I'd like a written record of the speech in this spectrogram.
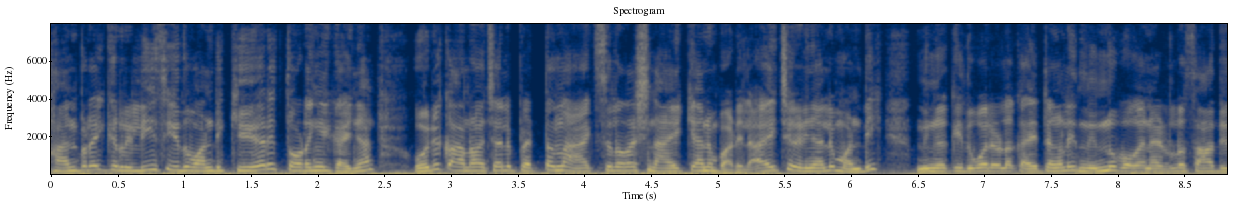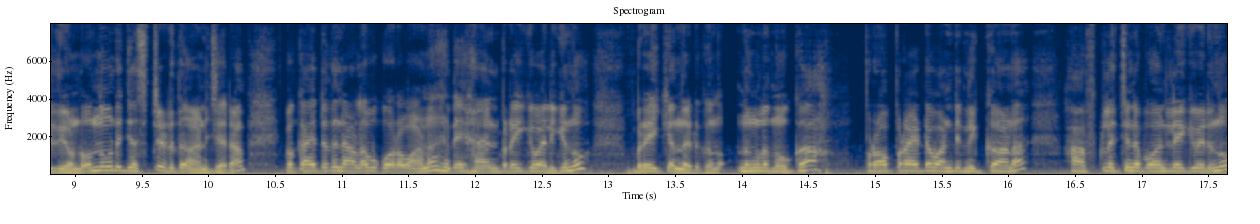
ഹാൻഡ് ബ്രേക്ക് റിലീസ് ചെയ്ത് വണ്ടി കയറി തുടങ്ങിക്കഴിഞ്ഞാൽ ഒരു കാരണവശാലും പെട്ടെന്ന് ആക്സിലറേഷൻ അയക്കാനും പാടില്ല. അയച്ചു കഴിഞ്ഞാലും വണ്ടി നിങ്ങൾക്ക് ഇതുപോലെയുള്ള കയറ്റങ്ങളിൽ നിന്ന് പോകാനായിട്ടുള്ള സാധ്യതയുണ്ട്. ഒന്നും കൂടി ജസ്റ്റ് എടുത്ത് കാണിച്ചു തരാം. ഇപ്പോൾ കയറ്റത്തിന്റെ അളവ് കുറവാണ്. ഇത് ഹാൻഡ് ബ്രേക്ക് വലിക്കുന്നു ബ്രേക്ക് എന്ന് എടുക്കുന്നു. നിങ്ങൾ നോക്കുക പ്രോപ്പറായിട്ട് വണ്ടി നിൽക്കുകയാണ്. ഹാഫ് ക്ലച്ചിന്റെ പോയിന്റിലേക്ക് വരുന്നു.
